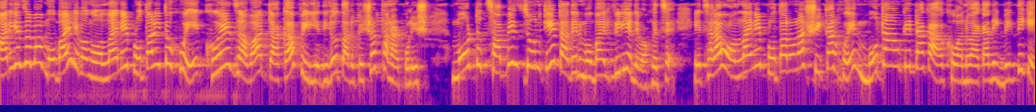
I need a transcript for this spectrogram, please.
হারিয়ে যাওয়া মোবাইল এবং অনলাইনে প্রতারিত হয়ে ক্ষয়ে যাওয়া টাকা ফিরিয়ে দিল তারকেশ্বর থানার পুলিশ। মোট ছাব্বিশ জনকে তাদের মোবাইল ফিরিয়ে দেওয়া হয়েছে। এছাড়াও অনলাইনে প্রতারণার শিকার হয়ে মোটা অঙ্কের টাকা খোয়ানো একাধিক ব্যক্তিকে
